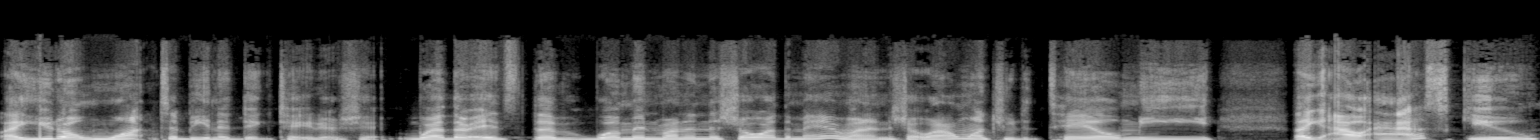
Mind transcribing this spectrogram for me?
Like you don't want to be in a dictatorship, whether it's the woman running the show or the man running the show. I don't want you to tell me, like I'll ask you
